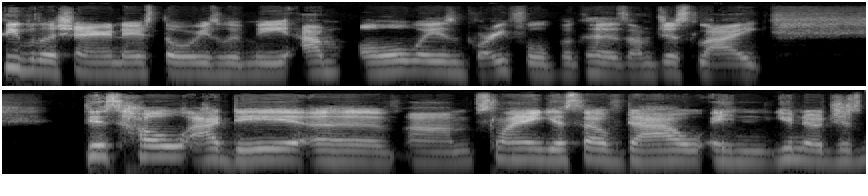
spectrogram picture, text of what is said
people are sharing their stories with me, I'm always grateful because I'm just like, this whole idea of um, slaying yourself down and you know just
